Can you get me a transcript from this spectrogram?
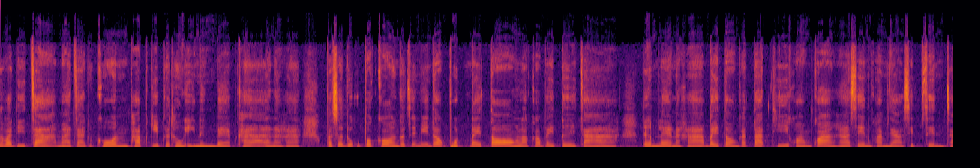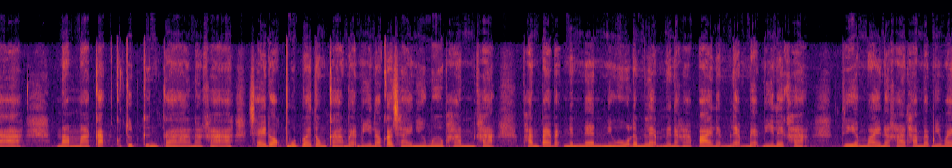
สวัสดีจ้ามาจากทุกคนพับกีบกระทงอีกหนึ่งแบบค่ะนะคะ วัสดุอุปกรณ์ก็จะมีดอกพุธใบตองแล้วก็ใบเตยจ้า เริ่มแรกนะคะ ใบตองก็ตัดที่ความกว้าง 5 เซนความยาว 10 เซนจ้านำมากะจุดกึ่งกลางนะคะ ใช้ดอกพุธไว้ตรงกลางแบบนี้แล้วก็ใช้นิ้วมือพันค่ะ พันไปแบบแน่น ๆ นิ้วแหลมๆเลยนะคะ ปลายแหลมๆแบบนี้เลยค่ะ เตรียมไว้นะคะทำแบบนี้ไว้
